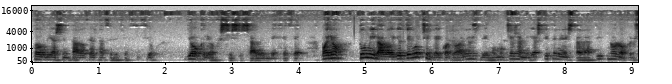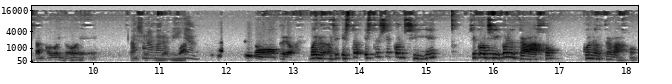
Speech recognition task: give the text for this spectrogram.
todo el día sentado que has de hacer ejercicio. Yo creo que sí se sabe envejecer. Bueno, tú míralo, yo tengo 84 años y tengo muchas amigas que tienen esta edad. No, no, pero están como yo, ¿eh? es una maravilla. No, pero bueno, esto, esto se consigue, se consigue con el trabajo, con el trabajo.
